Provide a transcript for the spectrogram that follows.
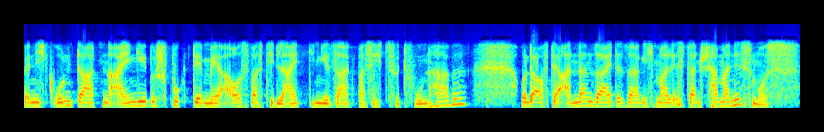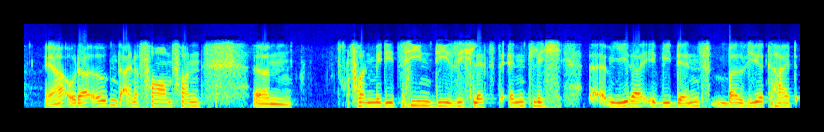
Wenn ich Grunddaten eingebe, spuckt der mir aus, was die Leitlinie sagt, was ich zu tun habe. Und auf der anderen Seite, sage ich mal, ist dann Schamanismus, ja, oder irgendeine Form von ähm, von Medizin, die sich letztendlich äh, jeder Evidenzbasiertheit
